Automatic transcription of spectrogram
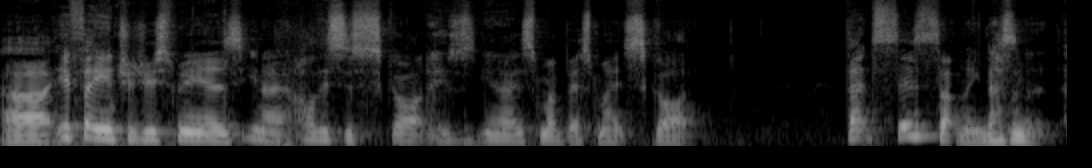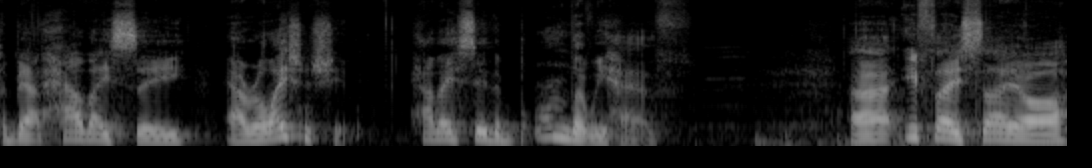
Uh, if they introduce me as, you know, oh, this is Scott, who's, you know, this is my best mate, Scott, that says something, doesn't it, about how they see our relationship, how they see the bond that we have. Uh, if they say, oh,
